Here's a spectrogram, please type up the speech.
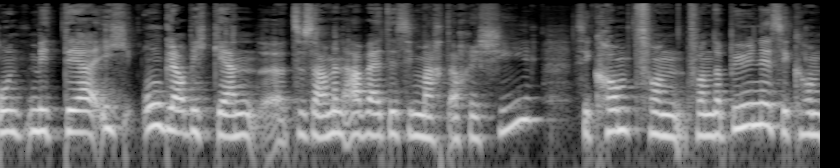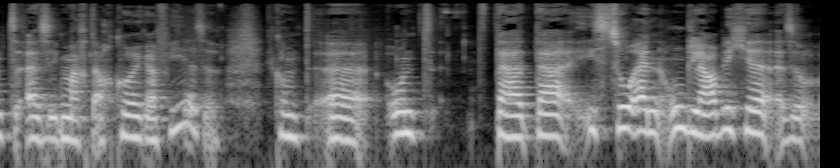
und mit der ich unglaublich gern äh, zusammenarbeite. Sie macht auch Regie, sie kommt von von der Bühne, sie kommt, also sie macht auch Choreografie, also sie kommt äh, und da da ist so ein unglaublicher, also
